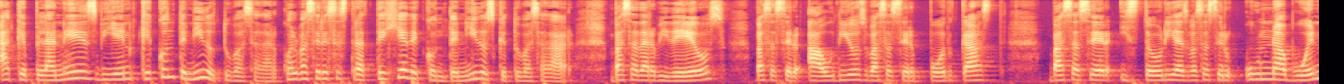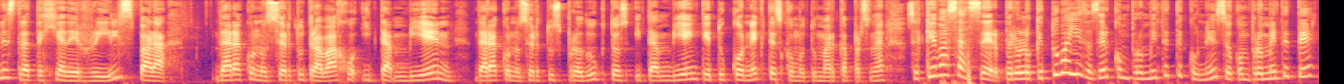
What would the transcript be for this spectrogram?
a que planees bien qué contenido tú vas a dar, cuál va a ser esa estrategia de contenidos que tú vas a dar. ¿Vas a dar videos? ¿Vas a hacer audios? ¿Vas a hacer podcast? ¿Vas a hacer historias? ¿Vas a hacer una buena estrategia de reels para dar a conocer tu trabajo y también dar a conocer tus productos y también que tú conectes como tu marca personal? O sea, ¿qué vas a hacer? Pero lo que tú vayas a hacer, comprométete con eso, comprométete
